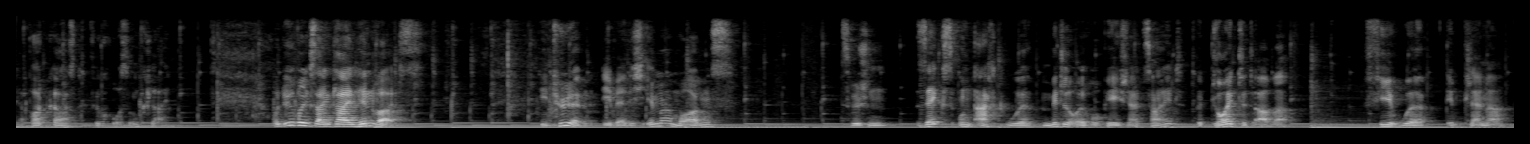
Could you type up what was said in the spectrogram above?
der Podcast für Groß und Klein. Und übrigens einen kleinen Hinweis. Die Türen, die werde ich immer morgens zwischen 6 und 8 Uhr mitteleuropäischer Zeit, bedeutet aber 4 Uhr im Planner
